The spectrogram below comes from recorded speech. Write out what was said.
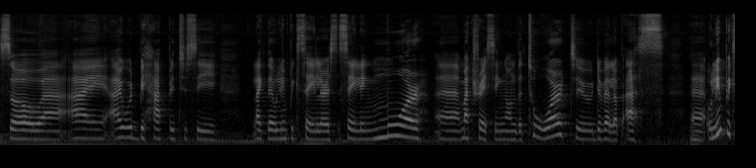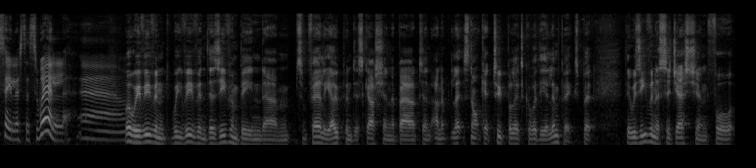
So uh, I I would be happy to see like the Olympic sailors sailing more uh, match racing on the tour to develop as uh, Olympic sailors as well. Um, well, we've even we've even there's even been um, some fairly open discussion about and, and, let's not get too political with the Olympics, but there was even a suggestion for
